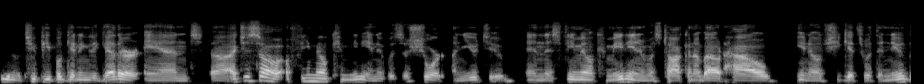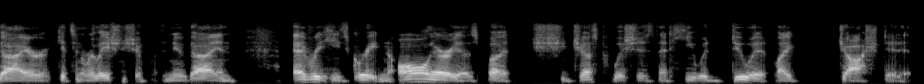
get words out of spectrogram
you know two people getting together. And uh, I just saw a female comedian. It was a short on YouTube, and this female comedian was talking about how you know she gets with a new guy or gets in a relationship with a new guy, and every he's great in all areas, but she just wishes that he would do it like Josh did it.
